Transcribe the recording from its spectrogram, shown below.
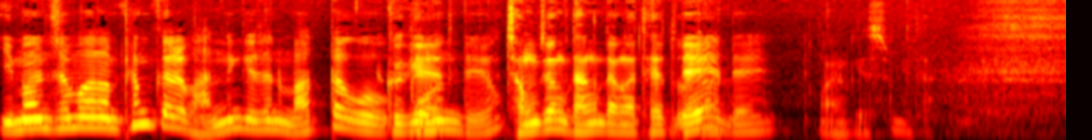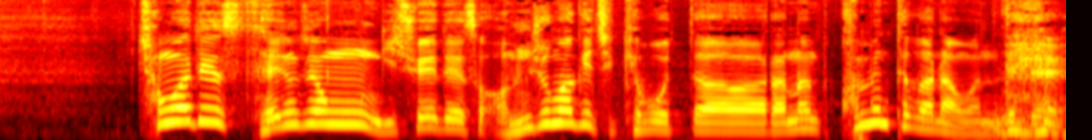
이만저만한 평가를 받는 게 저는 맞다고 보는데요. 정정당당한 태도다. 네, 네. 알겠습니다. 청와대에서 대정정 이슈에 대해서 엄중하게 지켜보다라는 코멘트가 나왔는데 네.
